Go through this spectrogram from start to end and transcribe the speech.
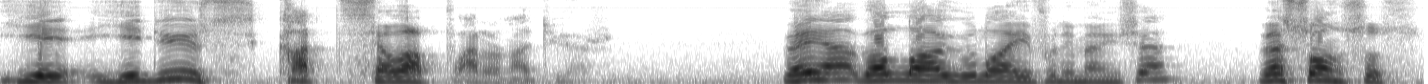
700 kat sevap var ona diyor. Veya vallahi yulaifu limen ve sonsuz.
